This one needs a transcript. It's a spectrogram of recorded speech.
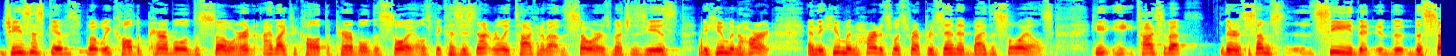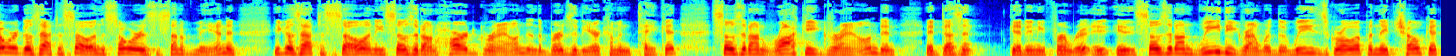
Jesus gives what we call the parable of the sower, and I like to call it the parable of the soils because he's not really talking about the sower as much as he is the human heart. And the human heart is what's represented by the soils. He, he talks about there's some seed that the, the sower goes out to sow, and the sower is the son of man, and he goes out to sow, and he sows it on hard ground, and the birds of the air come and take it. Sows it on rocky ground, and it doesn't get any firm root. He sows it on weedy ground where the weeds grow up and they choke it.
